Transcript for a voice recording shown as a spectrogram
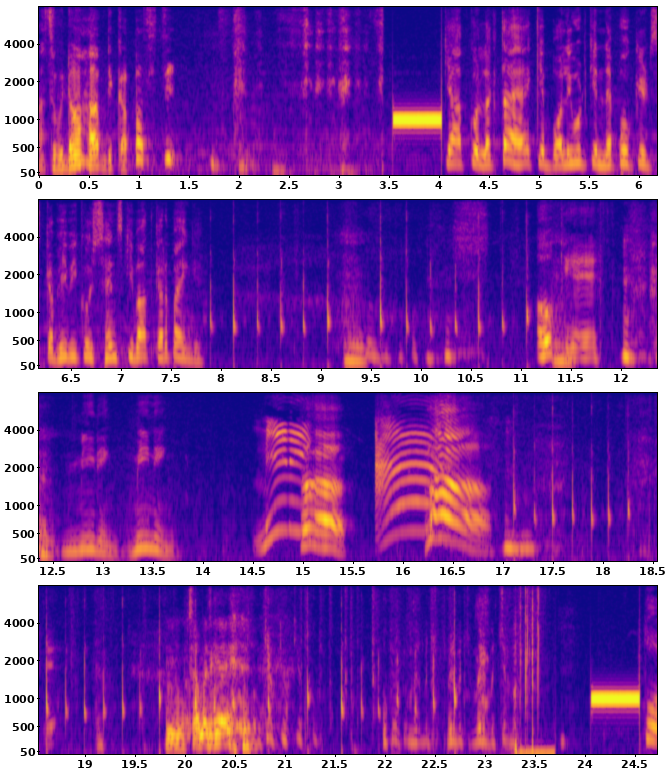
As we don't have the capacity. क्या आपको लगता है कि बॉलीवुड के नेपो किड्स कभी भी कोई सेंस की बात कर पाएँगे? ओके मीनिंग मीनिंग मीनिंग समझ meaning. 오케이 오케이 오케이, 오케이, 오케이. तो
